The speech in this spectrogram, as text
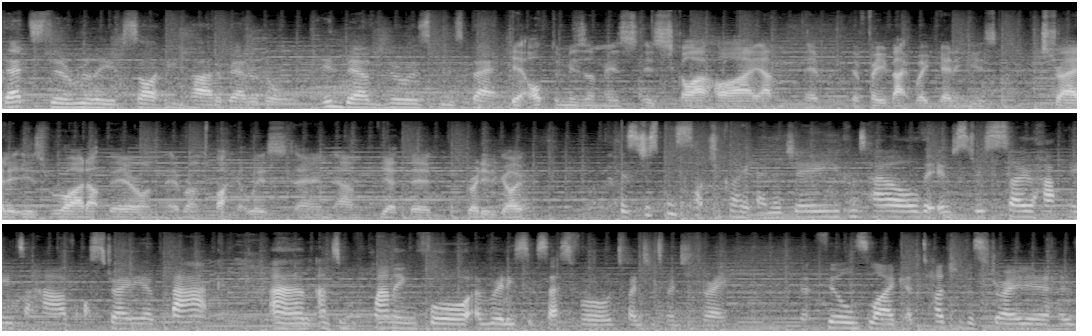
that's the really exciting part about it all. Inbound tourism is back. Yeah, optimism is, is sky high. Um, the feedback we're getting is Australia is right up there on everyone's bucket list and um, yeah, they're ready to go. It's just been such a great energy. You can tell the industry is so happy to have Australia back um, and to be planning for a really successful 2023. It feels like a touch of Australia has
